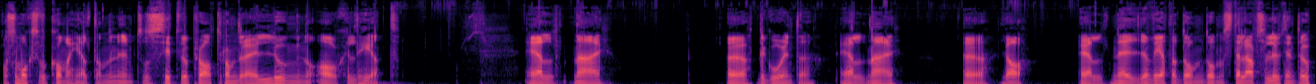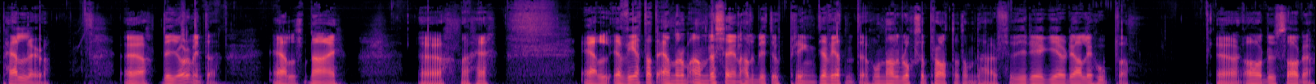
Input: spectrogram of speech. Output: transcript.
Och som också får komma helt anonymt. Och så sitter vi och pratar om det där i lugn och avskildhet. L. Nej. Ö. Det går inte. L. Nej. Ö. Ja. L. Nej. Jag vet att de, de ställer absolut inte upp heller. Ö. Det gör de inte. L. Nej. Ö. Nej. L. Jag vet att en av de andra tjejerna hade blivit uppringd. Jag vet inte. Hon hade väl också pratat om det här. För vi reagerade allihop va? Ö. Ja, du sa det.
